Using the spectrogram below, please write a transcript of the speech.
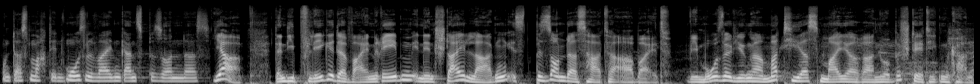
und das macht den Moselwein ganz besonders. Ja, denn die Pflege der Weinreben in den Steillagen ist besonders harte Arbeit, wie Moseljünger Matthias Meyerer nur bestätigen kann.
